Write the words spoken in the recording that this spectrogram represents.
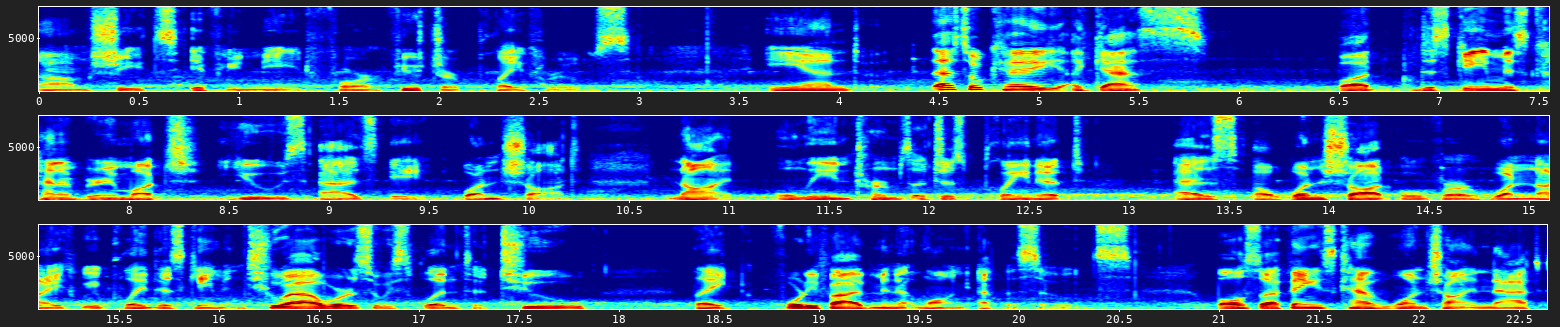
um, sheets if you need for future playthroughs and that's okay, I guess. But this game is kind of very much used as a one shot, not only in terms of just playing it as a one shot over one night. We played this game in two hours, so we split into two, like 45 minute long episodes. But also, I think it's kind of one shot in that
